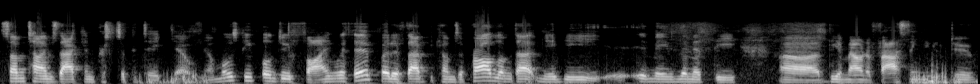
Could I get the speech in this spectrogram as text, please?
sometimes that can precipitate gout. Now most people do fine with it, but if that becomes a problem, that may be, it may limit the, uh, the amount of fasting you can do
